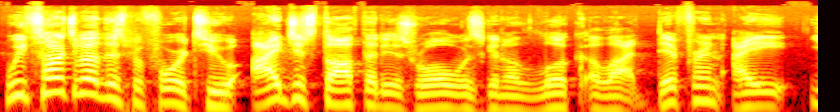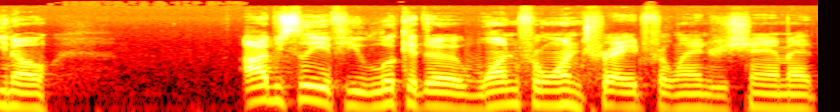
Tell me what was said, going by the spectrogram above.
We've talked about this before too. I just thought that his role was going to look a lot different. I, you know, obviously, if you look at the one for one trade for Landry Shamet,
